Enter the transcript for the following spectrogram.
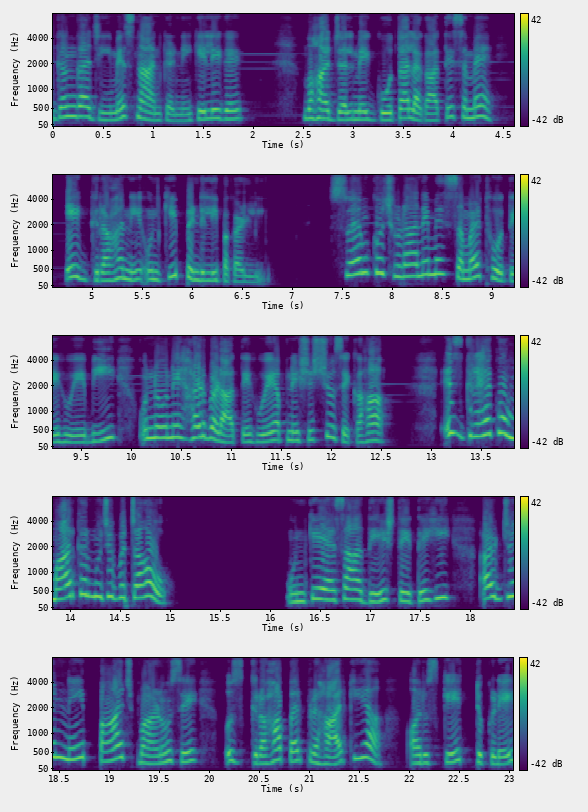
गंगा जी में स्नान करने के लिए गए। वहाँ जल में गोता लगाते समय एक ग्राह ने उनकी पिंडली पकड़ ली। स्वयं को छुड़ाने में समर्थ होते हुए भी उन्होंने हड़बड़ाते हुए अपने शिष्यों से कहा, इस ग्रह को मारकर मुझे बचाओ। उनके ऐसा आदेश देते ही अर्जुन ने पाँच बाणों से उस ग्रह पर प्रहार किया और उसके टुकड़े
